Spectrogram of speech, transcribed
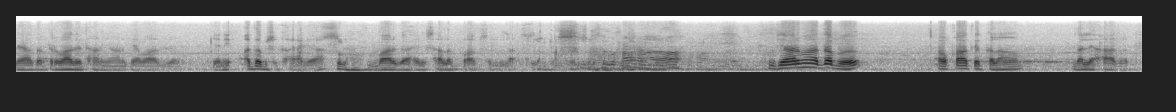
لہذا دروازے تھانی آن کے آواز دو ادب سکھایا گیا۔ بارگاہ رسالت پاک صلی اللہ علیہ وسلم۔ گیارہواں ادب اوقات کلام دا لحاظ رکھے۔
